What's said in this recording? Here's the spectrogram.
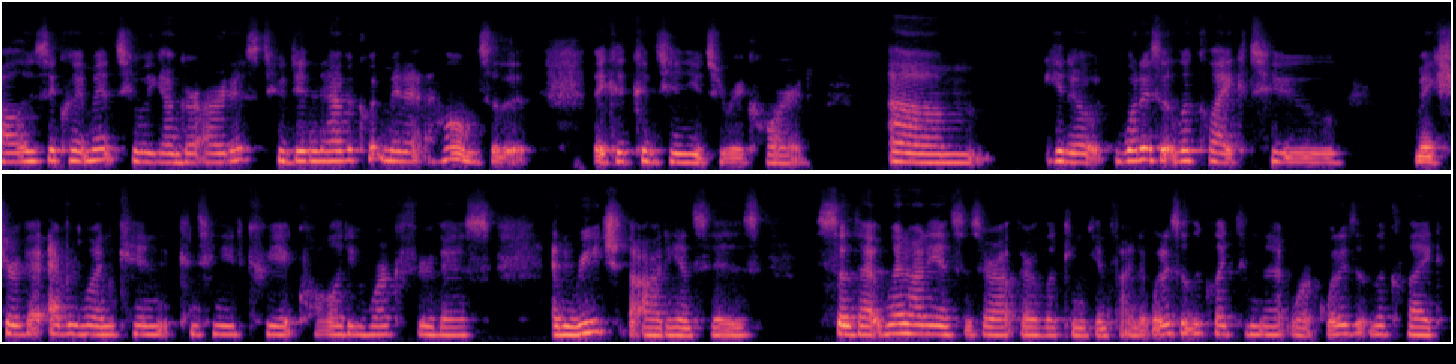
all his equipment to a younger artist who didn't have equipment at home so that they could continue to record um, you know what does it look like to make sure that everyone can continue to create quality work through this and reach the audiences so that when audiences are out there looking, can find it. What does it look like to network? What does it look like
